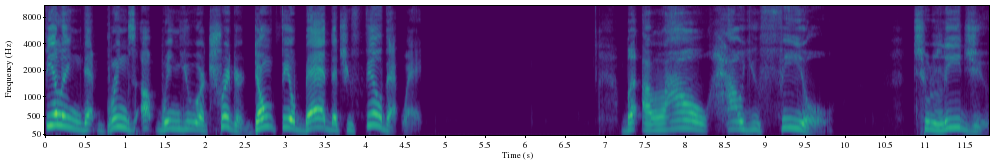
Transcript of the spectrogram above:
feeling that brings up when you are triggered, don't feel bad that you feel that way. But allow how you feel to lead you,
